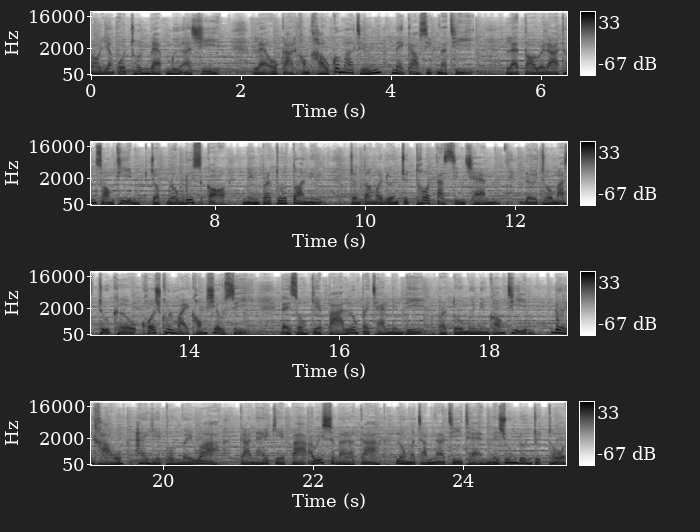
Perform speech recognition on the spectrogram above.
รออย่างอดทนแบบมืออาชีพ และโอกาสของเขาก็มาถึงใน 90 นาทีและต่อเวลาทั้งสองทีมจบลงด้วยสกอร์ 1 ประตูต่อ 1 จนต้องมาดวลจุดโทษตัดสินแชมป์ โดยโทมัสทูเคิลโค้ชคนใหม่ของเชลซี ได้ส่งเกปาลงไปแทนเมนดี้ประตูมือหนึ่งของทีม โดยเขาให้เหตุผลไว้ว่าการให้เกปาอาริสบารากาลงมาทำหน้าที่แทนในช่วงโดนจุดโทษ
